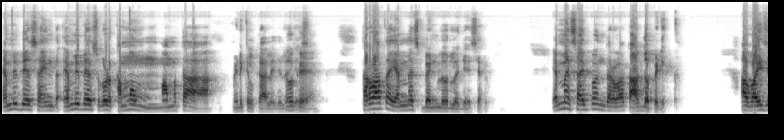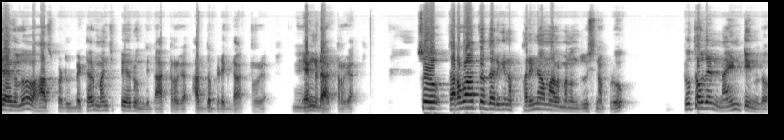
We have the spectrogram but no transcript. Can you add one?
MBBS అయిన ఎంబీబీఎస్ కూడా ఖమ్మం మమత మెడికల్ కాలేజీలో ఓకే. తర్వాత ఎంఎస్ బెంగళూరులో చేశారు. ఎంఎస్ అయిపోయిన తర్వాత ఆర్థోపెడిక్. ఆ వైజాగ్లో హాస్పిటల్ పెట్టారు. మంచి పేరు ఉంది డాక్టర్గా ఆర్థోపెడిక్ డాక్టర్గా యంగ్ డాక్టర్గా. సో తర్వాత జరిగిన పరిణామాలు మనం చూసినప్పుడు టూ థౌజండ్ నైన్టీన్లో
